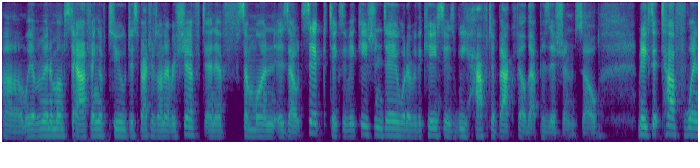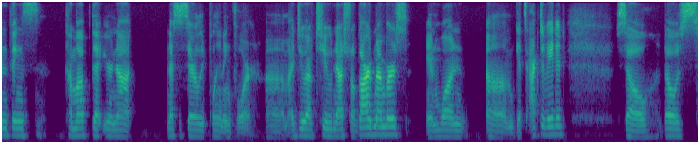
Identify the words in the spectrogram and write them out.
Uh, we have a minimum staffing of two dispatchers on every shift. And if someone is out sick, takes a vacation day, whatever the case is, we have to backfill that position. So makes it tough when things come up that you're not necessarily planning for. Um, I do have two National Guard members and one um, gets activated. So those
